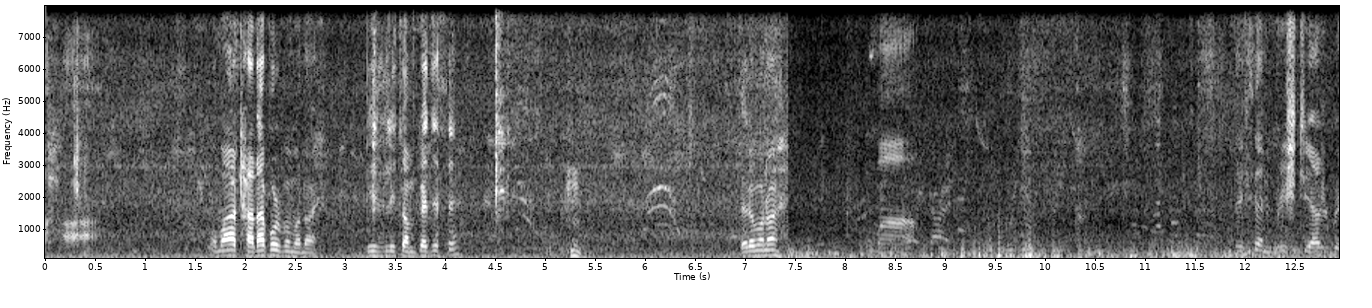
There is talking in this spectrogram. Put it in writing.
আহা। ওমা ঠাডা পড়বে মনে হয়। বিজলি চমকাইতেছে। এর মনে হয়। ওমা। দেখছেন বৃষ্টি আসবে।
